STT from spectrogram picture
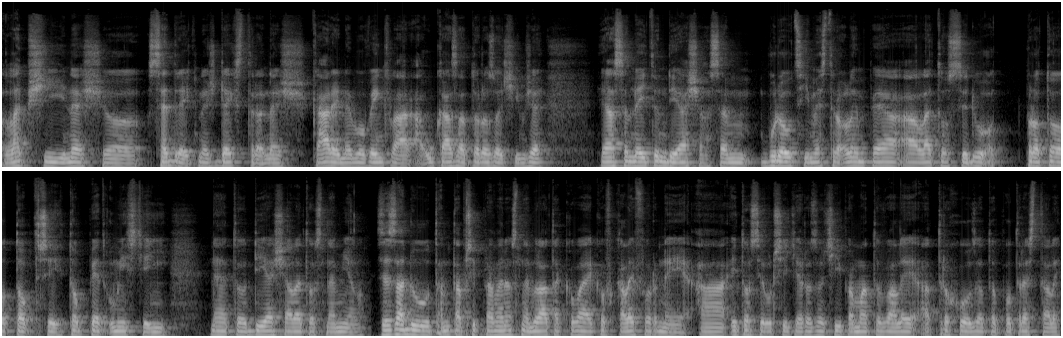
lepší než uh, Cedric, než Dexter, než Kari nebo Winkler a ukázat to rozhodčím, že já jsem Nathan Diasha, jsem budoucí mistr Olympia a letos jdu pro to top 3, top 5 umístění. Ne, to Diasha letos neměl. Ze zadu tam ta připravenost nebyla taková jako v Kalifornii a i to si určitě rozhodčí pamatovali a trochu za to potrestali.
